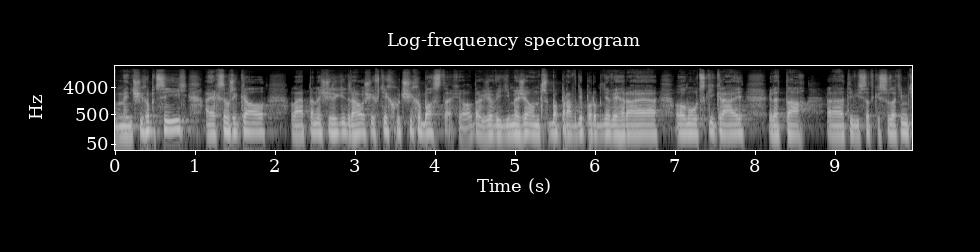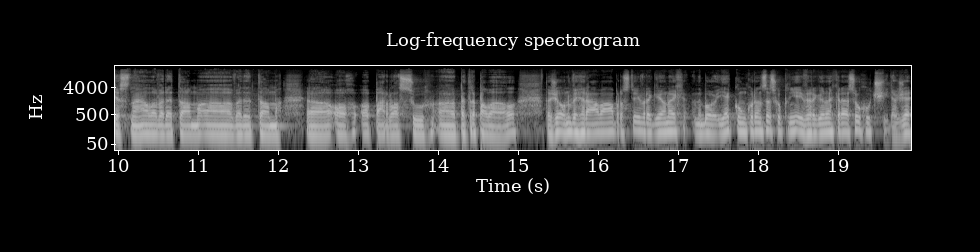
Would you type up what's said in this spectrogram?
menších obcích a jak jsem říkal, lépe než Jiří Drahoš i v těch chudších oblastech. Jo? Takže vidíme, že on třeba pravděpodobně vyhraje Olomoucký kraj, kde ta, eh, ty výsledky jsou zatím těsné, ale vede tam, eh, vede tam eh, o, o pár hlasů Petr Pavel. Takže on vyhrává prostě i v regionech, nebo je konkurenceschopný i v regionech, které jsou chudší. Takže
